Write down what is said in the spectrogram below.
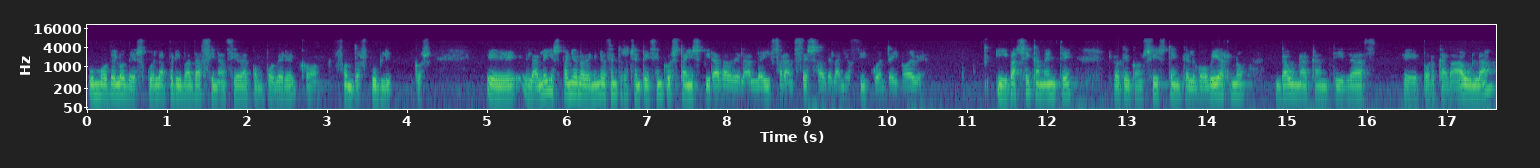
un modelo de escuela privada financiada con, poder, con fondos públicos. Eh, la ley española de 1985 está inspirada de la ley francesa del año 59 y básicamente lo que consiste en que el gobierno da una cantidad eh, por cada aula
